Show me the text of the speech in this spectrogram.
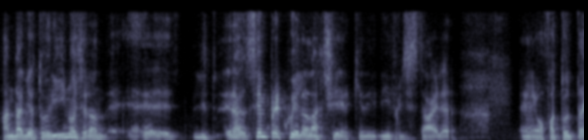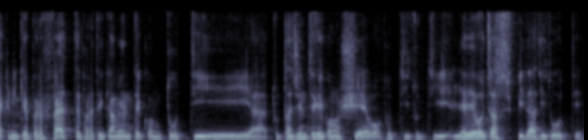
Andavi a Torino, eh, eh, era sempre quella la cerchia di, di freestyler eh, ho fatto tecniche perfette praticamente con tutti, eh, tutta gente che conoscevo, tutti, tutti, li avevo già sfidati tutti.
